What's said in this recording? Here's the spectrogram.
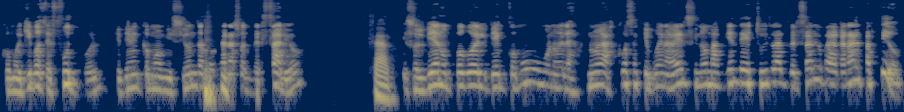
como equipos de fútbol, que tienen como misión derrotar a su adversario. Claro. Y se olvidan un poco del bien común o de las nuevas cosas que pueden haber, sino más bien de destruir al adversario para ganar el partido.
